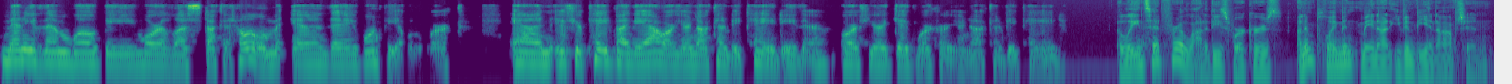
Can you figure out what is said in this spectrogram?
many of them will be more or less stuck at home and they won't be able to work. And if you're paid by the hour, you're not going to be paid either. Or if you're a gig worker, you're not going to be paid. Elaine said for a lot of these workers, unemployment may not even be an option.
